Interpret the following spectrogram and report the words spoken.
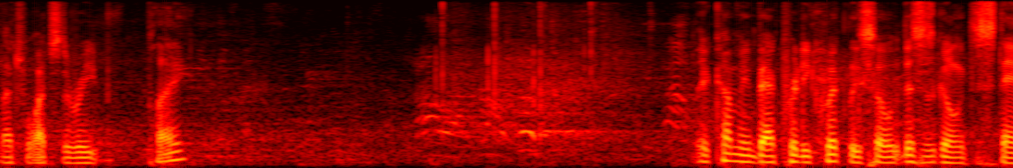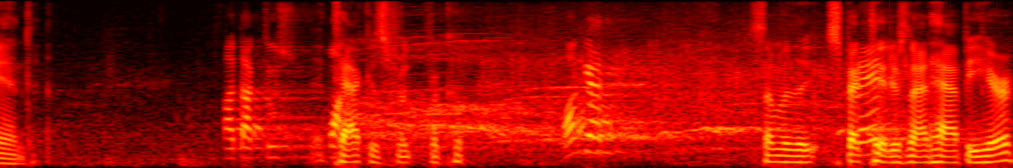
Let's watch the replay. They're coming back pretty quickly, so this is going to stand. Attack push. One. Attack is for, for Some of the spectators not happy here.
